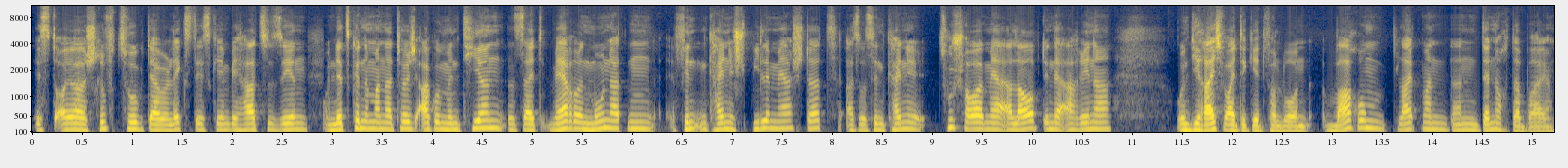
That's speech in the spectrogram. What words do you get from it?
ist euer Schriftzug der Relax Days GmbH zu sehen. Und jetzt könnte man natürlich argumentieren, seit mehreren Monaten finden keine Spiele mehr statt, also sind keine Zuschauer mehr erlaubt in der Arena und die Reichweite geht verloren. Warum bleibt man dann dennoch dabei?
